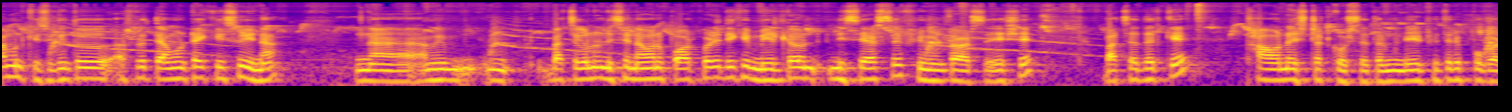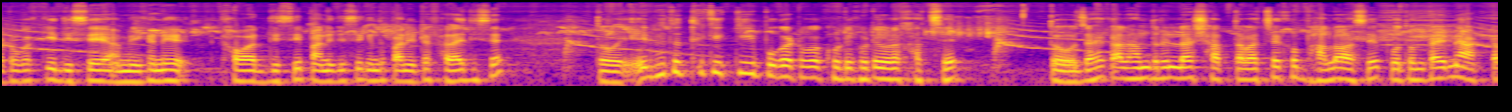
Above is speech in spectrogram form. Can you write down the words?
এমন কিছু। কিন্তু আসলে তেমনটাই কিছুই না। আমি বাচ্চাগুলো নিচে নামানোর পর পরই দেখি মেলটাও নিচে আসছে, ফিমেলটাও আসছে এসে বাচ্চাদেরকে খাওয়ানো স্টার্ট করছে। তার মানে এর ভিতরে পোকা টোকা কী দিছে, আমি এখানে খাওয়ার দিছি, পানি দিছি, কিন্তু পানিটা ফেলাই দিছে। তো এর ভিতর থেকে কি পোকা টোকা খুঁটে খুঁটে ওরা খাচ্ছে? তো যাই হোক, আলহামদুলিল্লাহ সাতটা বাচ্চা খুব ভালো আছে। প্রথম টাইমে আটটা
